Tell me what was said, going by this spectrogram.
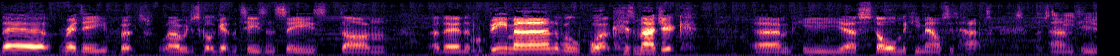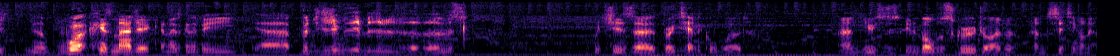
They're ready, but uh, we just got to get the T's and C's done. And then B-Man will work his magic. Um, he uh, stole Mickey Mouse's hat and he's going to work his magic, and there's going to be uh, which is a very technical word, and uses involves a screwdriver and sitting on it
